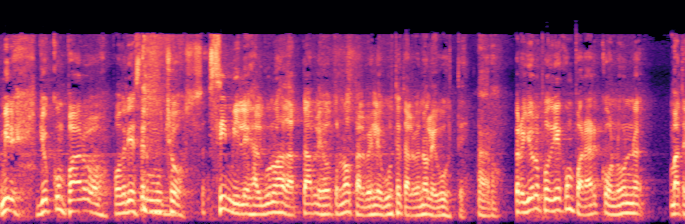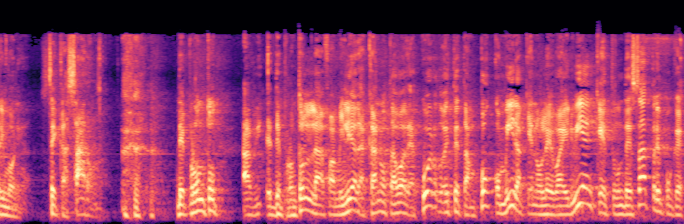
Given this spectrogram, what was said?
Mire, yo comparo, podría ser muchos símiles, algunos adaptables, otros no, tal vez le guste, tal vez no le guste. Claro. Pero yo lo podría comparar con un matrimonio. Se casaron. De pronto, de pronto la familia de acá no estaba de acuerdo, este tampoco, mira que no le va a ir bien, que esto es un desastre porque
